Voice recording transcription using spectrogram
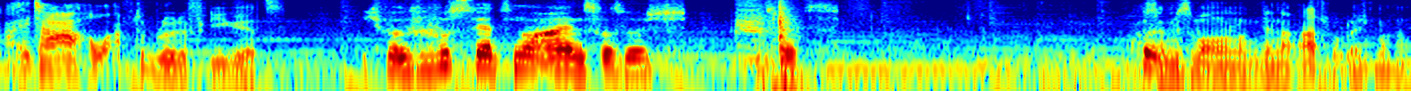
Alter, hau ab, du blöde Fliege jetzt. Ich wusste jetzt nur eins, also ich. Jetzt. Ach, dann müssen wir auch noch einen Generator gleich machen.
